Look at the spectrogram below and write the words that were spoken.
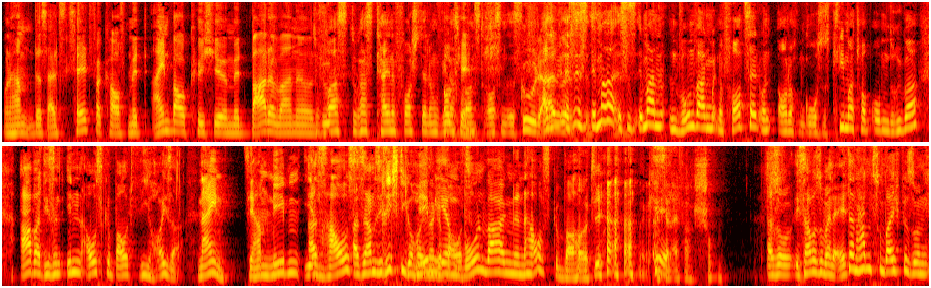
und haben das als Zelt verkauft mit Einbauküche, mit Badewanne. und Du, warst, du hast keine Vorstellung, wie das Okay. bei uns draußen ist. Gut, also, also es es ist ist- immer, es ist immer ein Wohnwagen mit einem Vorzelt und auch noch ein großes Klimatop oben drüber, aber die sind innen ausgebaut wie Häuser. Nein, sie haben neben ihrem also, Haus, Also haben sie richtige Häuser neben ihrem gebaut. Wohnwagen ein Haus gebaut. Ja. Das ist dann einfach ein Schuppen. Also ich sag mal so, meine Eltern haben zum Beispiel so ein,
